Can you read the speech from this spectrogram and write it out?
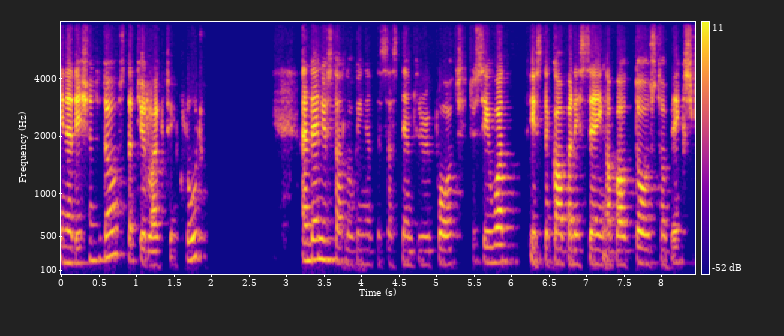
in addition to those that you'd like to include And then you start looking at the sustainability report to see what is the company saying about those topics.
